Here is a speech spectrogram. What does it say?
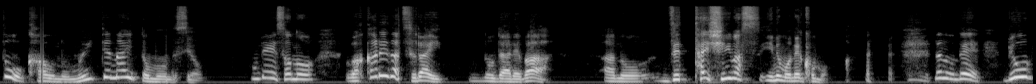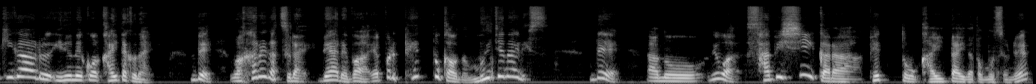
トを飼うの向いてないと思うんですよ。で、その、別れが辛いのであれば、あの、絶対死にます。犬も猫も。なので、病気がある犬猫は飼いたくない。で、別れが辛いであれば、やっぱりペット飼うの向いてないです。で、あの、要は寂しいからペットを飼いたいだと思うんですよね。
